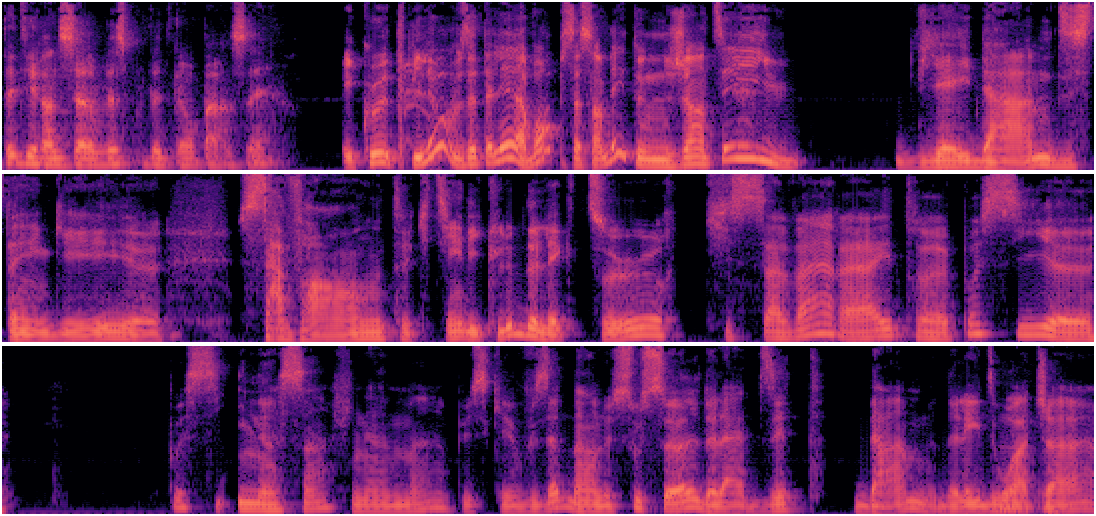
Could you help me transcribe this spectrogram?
peut-être y rendre service peut-être qu'on pensait. Écoute, puis là, vous êtes allé la voir, puis ça semblait être une gentille vieille dame distinguée, euh, savante, qui tient des clubs de lecture, qui s'avère à être pas si, euh, pas si innocent finalement, puisque vous êtes dans le sous-sol de la dite dame, de Lady Mhm. Watcher.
